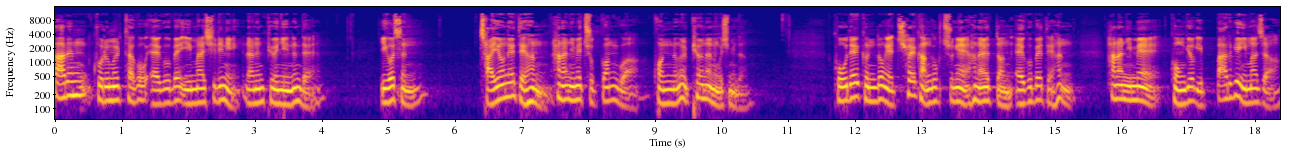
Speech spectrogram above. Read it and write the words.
빠른 구름을 타고 애굽에 임하시리니라는 표현이 있는데 이것은 자연에 대한 하나님의 주권과 권능을 표현하는 것입니다. 고대 근동의 최강국 중의 하나였던 애굽에 대한 하나님의 공격이 빠르게 임하자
